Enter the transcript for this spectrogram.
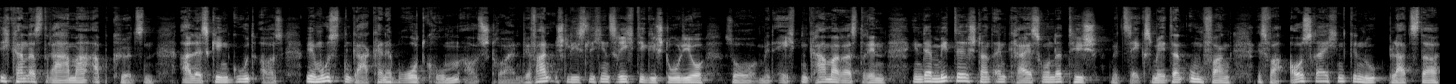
Ich kann das Drama abkürzen. Alles ging gut aus. Wir mussten gar keine Brotkrumen ausstreuen. Wir fanden schließlich ins richtige Studio, so mit echten Kameras drin. In der Mitte stand ein kreisrunder Tisch mit sechs Metern Umfang. Es war ausreichend genug Platz da,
